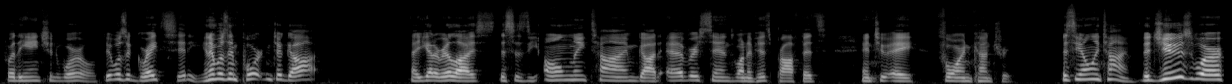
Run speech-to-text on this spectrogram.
for the ancient world. It was a great city, and it was important to God. Now you got to realize this is the only time God ever sends one of his prophets into a foreign country. It's the only time. The Jews were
